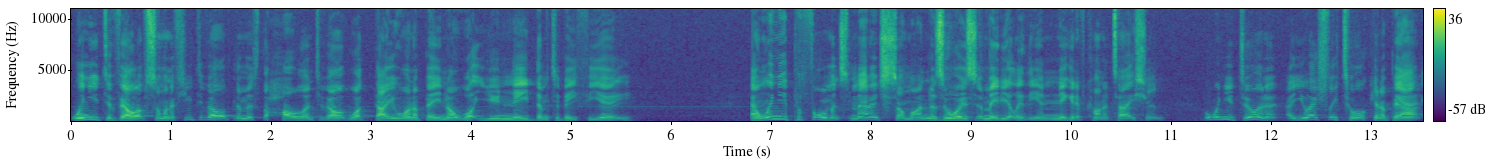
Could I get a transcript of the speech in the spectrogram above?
when you develop someone, if you develop them as the whole and develop what they want to be, not what you need them to be for you, and when you performance manage someone, there's always immediately the negative connotation. But when you're doing it, are you actually talking about,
